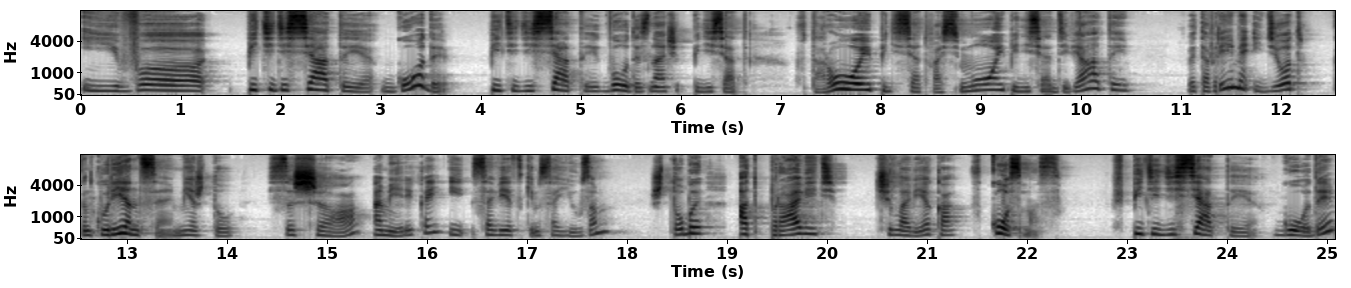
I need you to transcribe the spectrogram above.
И в 50-е годы, 50-е годы, значит 52 58 59 в это время идет конкуренция между США, Америкой и Советским Союзом, чтобы отправить человека в космос. В 50-е годы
